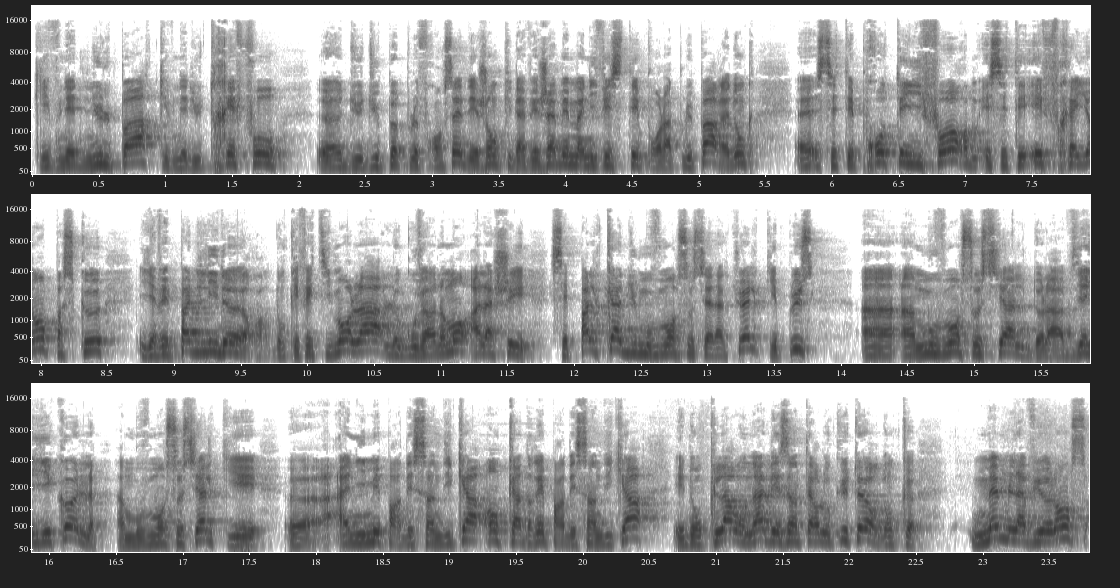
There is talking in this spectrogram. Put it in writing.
qui venait de nulle part, qui venait du tréfonds euh, du, peuple français, des gens qui n'avaient jamais manifesté pour la plupart. Et donc, euh, c'était protéiforme et c'était effrayant parce qu'il n'y avait pas de leader. Donc, effectivement, là, le gouvernement a lâché. Ce n'est pas le cas du mouvement social actuel qui est plus un, mouvement social de la vieille école, un mouvement social qui est euh, animé par des syndicats, encadré par des syndicats. Et donc là, on a des interlocuteurs. Donc même la violence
